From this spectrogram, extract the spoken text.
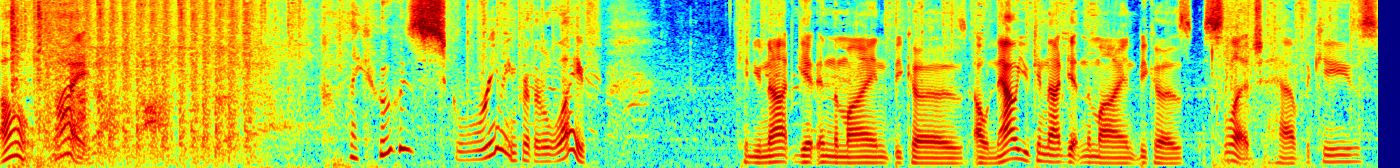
Oh, hi. like, who's screaming for their life? Can you not get in the mine because... Oh, now you cannot get in the mine because Sledge have the keys.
